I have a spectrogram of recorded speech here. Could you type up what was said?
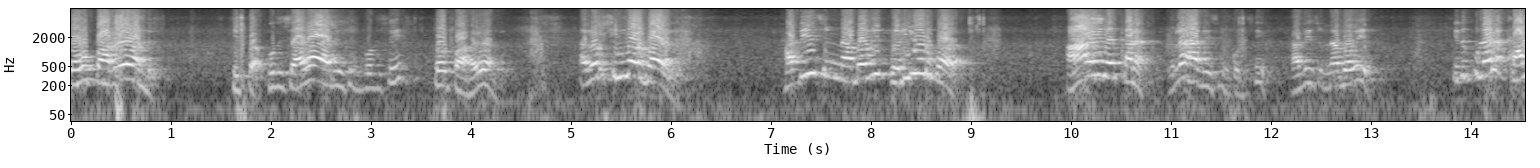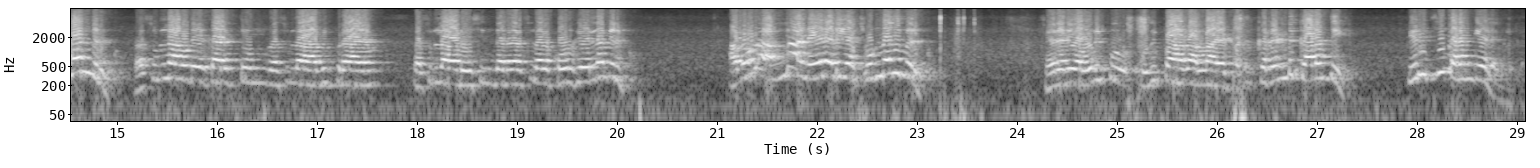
தொகுப்பாகவே வந்தது. இப்ப புதுசாக ஹதீஸும் புதுசு தொகுப்பாகவே வந்தது. அது ஒரு சின்ன ஒரு பாடல். ஹதீஸ் நபவி பெரிய ஒரு பாடம் ஆயிரக்கணக்கு. இல்ல கொடுத்து குடிச்சு ஹதீஸ் நபவி. இதுக்குள்ளால கலந்து இருக்கும். ரசுல்லாவுடைய கருத்தும் ரசுல்லா அபிப்பிராயம் ரசுல்லாவுடைய சிந்தனை ரசுல்லா கொள்கை எல்லாம் இருக்கும். அதோட அல்லா நேரடியா சொன்னதும் இருக்கும். நேரடியா உதிப்பு உதிப்பாக அல்லா ஏற்பட்டு ரெண்டு கலந்து பிரிச்சு விளங்கல எங்களுக்கு.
